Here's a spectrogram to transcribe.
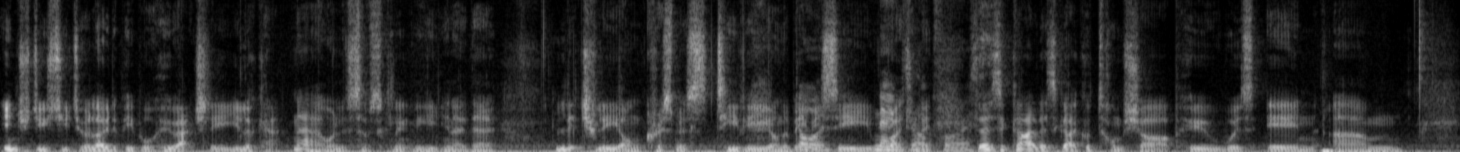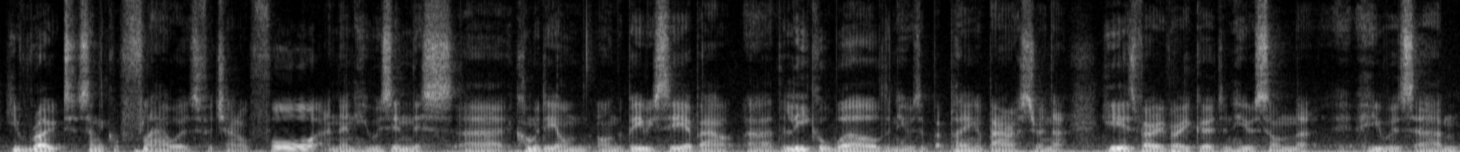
introduced you to a load of people who actually you look at now and subsequently, you know, they're literally on Christmas TV on the Go on, BBC. name writing drop for us. There's a guy. There's a guy called Tom Sharp who was in. Um, he wrote something called Flowers for Channel Four, and then he was in this uh, comedy on on the BBC about uh, the legal world, and he was playing a barrister in that. He is very very good, and he was someone that he was. Um,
